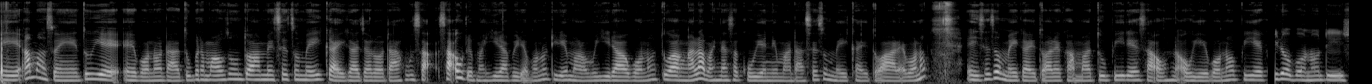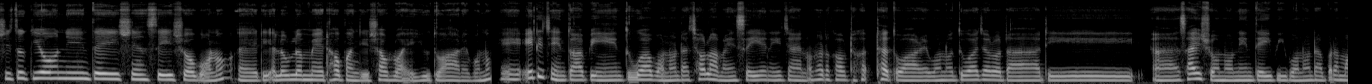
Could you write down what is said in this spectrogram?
အေးအမှဆိုရင်သူ့ရဲ့အဲပေါ့နော်ဒါသူပထမဆုံးတွားမယ်စစ်စုံမေးကြိုင်ကကြတော့ဒါခုစာစာအုပ်တွေမှာရေးထားပေးတယ်ပေါ့နော်ဒီထဲမှာတော့မရေးထားဘူးပေါ့နော်သူက9လပိုင်း29ရက်နေ့မှာဒါစစ်စုံမေးကြိုင်တွားရတယ်ပေါ့နော်အေးစစ်စုံမေးကြိုင်တွားတဲ့ခါမှာသူပြီးတဲ့စာအုပ်နှစ်အုပ်ရေးပေါ့နော်ပြီးရဲ့ ပြီးတော့ပေါ့နော်ဒီ Shizukiyo Nindation Sei Show ပေါ့နော်အဲဒီအလုံးလက်မဲ့ထောက်ပံ့ကြီးလျှောက်လွှာရယူသွားရတယ်ပေါ့နော်အဲအဲ့ဒီချိန်သွားပြီးရင် तू ကပေါ့နော်ဒါ6လပိုင်း10ရက်နေ့ကျရင်နောက်ထပ်တစ်ခေါက်ထပ်သွားရတယ်ပေါ့နော် तू က ကြတော့ဒါဒီအာ site show တော့နင်းသိပြီးပေါ့နော်ဒါပထမ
